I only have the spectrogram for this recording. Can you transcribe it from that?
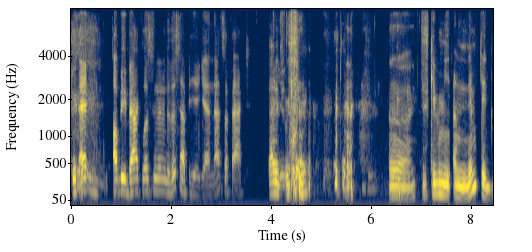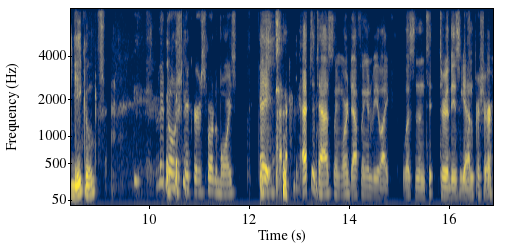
Hey, I'll be back listening to this epi again. That's a fact. That is for sure. Uh, just giving me unlimited giggles. Little Snickers for the boys. Hey, at- at the tasseling, we're definitely gonna be like listening to, through these again for sure.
